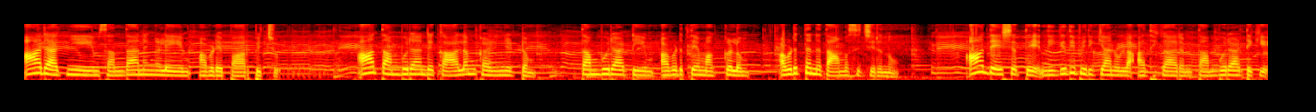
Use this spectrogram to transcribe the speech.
ആ രാജ്ഞിയെയും സന്താനങ്ങളെയും അവിടെ പാർപ്പിച്ചു. ആ തമ്പുരാന്റെ കാലം കഴിഞ്ഞിട്ടും തമ്പുരാട്ടിയും അവിടുത്തെ മക്കളും അവിടെ തന്നെ താമസിച്ചിരുന്നു. ആ ദേശത്തെ നികുതി പിരിക്കാനുള്ള അധികാരം തമ്പുരാട്ടിക്ക്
